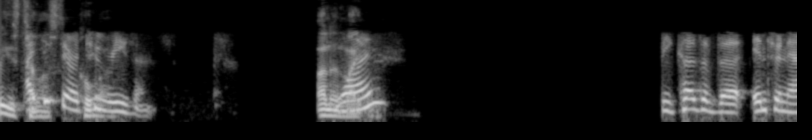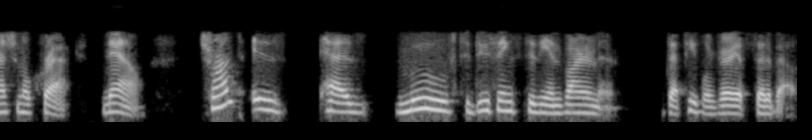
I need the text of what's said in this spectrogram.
Please tell us. I think there are two reasons. One, because of the international crack. Now, Trump is has moved to do things to the environment that people are very upset about.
